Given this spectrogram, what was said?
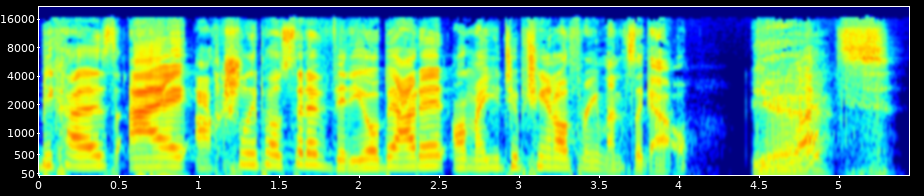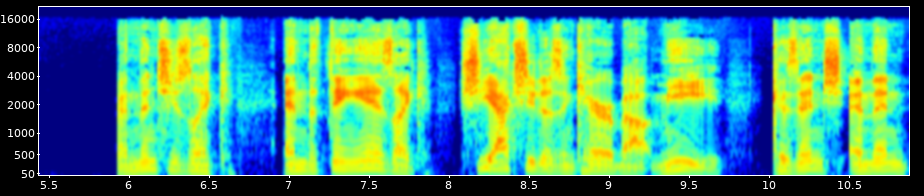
because I actually posted a video about it on my YouTube channel three months ago. Yeah. What? And then she's like, and the thing is, like, she actually doesn't care about me. Cause then, sh and then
